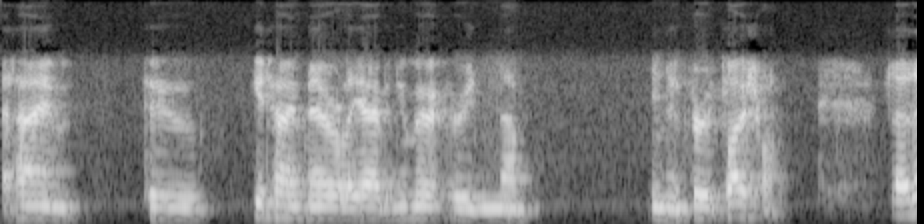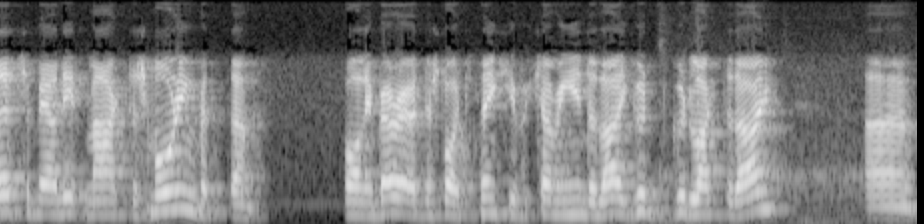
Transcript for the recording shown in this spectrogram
at home to get home narrowly over Numurkah in, um, in a very close one. So that's about it, Mark, this morning. But um, finally, Barry, I'd just like to thank you for coming in today. Good, good luck today. Uh,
